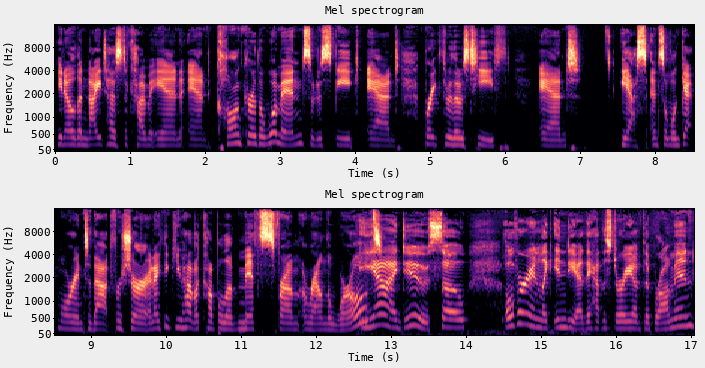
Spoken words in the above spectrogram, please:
you know, the knight has to come in and conquer the woman, so to speak, and break through those teeth and Yes, and so we'll get more into that for sure. And I think you have a couple of myths from around the world. Yeah, I do. So, over in like India, they have the story of the Brahmin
